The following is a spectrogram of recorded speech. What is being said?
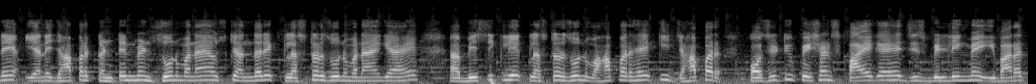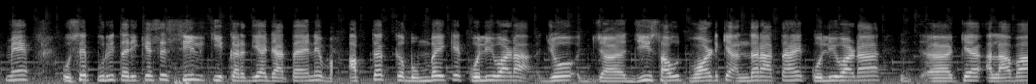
ने यानी जहाँ पर कंटेनमेंट जोन बनाया उसके अंदर एक क्लस्टर जोन बनाया गया है। बेसिकली क्लस्टर जोन वहाँ पर है कि जहाँ पर पॉजिटिव पेशेंट्स पाए गए हैं, जिस बिल्डिंग में, इबारत में, उसे पूरी तरीके से सील की, कर दिया जाता है। अब तक मुंबई के कोलीवाड़ा, जो जी साउथ वार्ड के अंदर आता है, कोलीवाड़ा के अलावा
